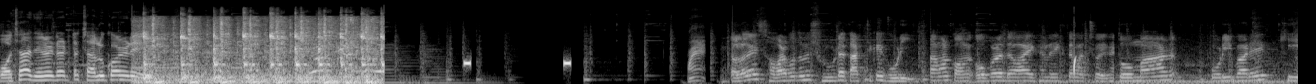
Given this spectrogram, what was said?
পচা জেনারেটরটা চালু কর রে। চলো গাই সবার প্রথমে শুরুটা কার থেকে করি? আমার কমে ওপরে দেওয়া এখানে দেখতে পাচ্ছ, এখানে তোমার পরিবারে কে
